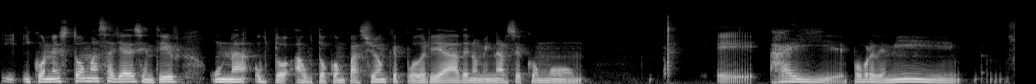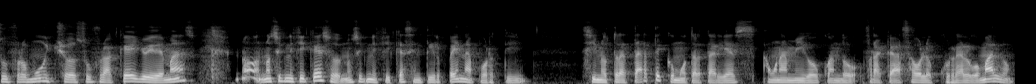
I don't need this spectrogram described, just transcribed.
Y, con esto, más allá de sentir una auto, autocompasión que podría denominarse como, eh, ay, pobre de mí, sufro mucho, sufro aquello y demás, no, no significa eso, no significa sentir pena por ti, sino tratarte como tratarías a un amigo cuando fracasa o le ocurre algo malo.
